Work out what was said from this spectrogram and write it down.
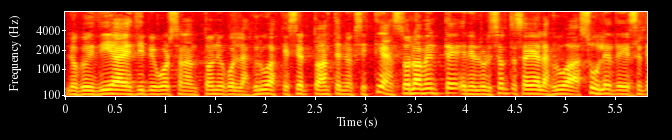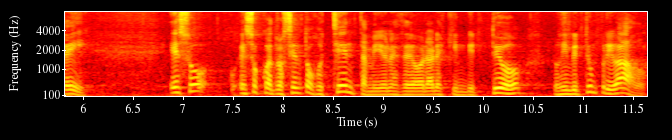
lo que hoy día es DP World San Antonio con las grúas que cierto antes no existían, solamente en el horizonte se las grúas azules de STI. Eso, esos 480 millones de dólares que invirtió, los invirtió un privado.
